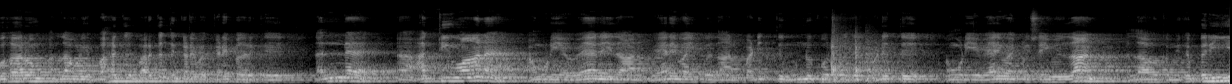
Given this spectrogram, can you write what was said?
உபகாரம் அல்லாவுடைய பறக்க வர்க்கத்து கிடை கிடைப்பதற்கு நல்ல ஆக்டிவான அவங்களுடைய வேலை தான் வேலைவாய்ப்பு தான் படித்து முன்னுக்கு வருவது படித்து அவங்களுடைய வேலைவாய்ப்பை செய்வது தான் அல்லாவுக்கு மிகப்பெரிய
